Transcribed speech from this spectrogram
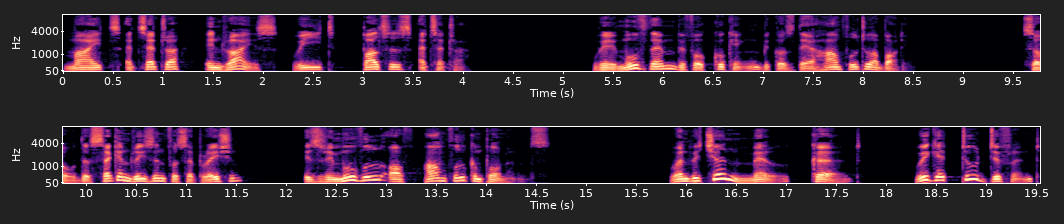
mites, etc. in rice, wheat, pulses, etc. We remove them before cooking because they are harmful to our body. So, the second reason for separation is removal of harmful components. When we churn milk, curd, we get two different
